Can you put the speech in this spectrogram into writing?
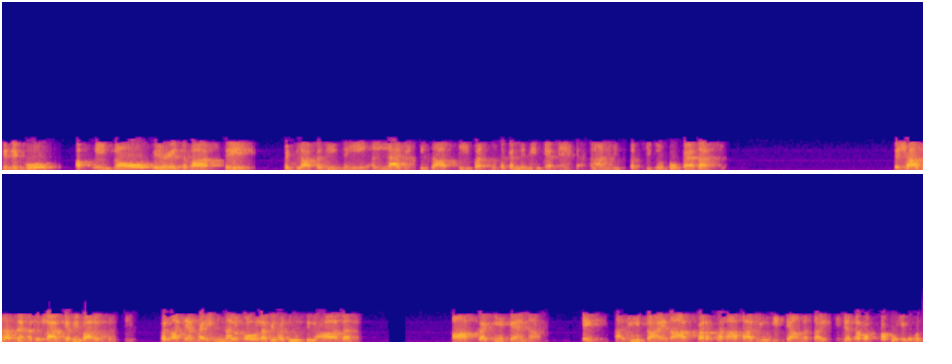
کہ دیکھو، اپنی نو کے اعتبار سے پچھلا قدیم نہیں، اللہ کی ذات کی بس متکلمین کہتے ہیں کہ اللہ نے ان سب چیزوں کو پیدا کیا۔ شاہ صاحب رحمت اللہ کی ابھی عبارت کرتی ہے۔ فرماتے ہیں کہ ان القول ابھی حدوث العادت آپ کا یہ کہنا ساری کائنات پر فنا تاری ہوگی، قیامت آئے گی۔ یہ توقع کو یہ اس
